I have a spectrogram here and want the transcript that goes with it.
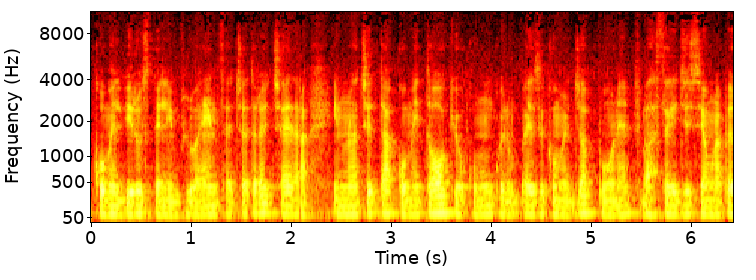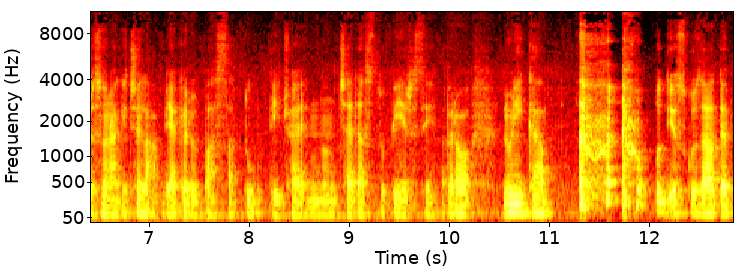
come il virus dell'influenza eccetera eccetera in una città come Tokyo o comunque in un paese come il Giappone basta che ci sia una persona che ce l'abbia che lo passa a tutti cioè non c'è da stupirsi. Però l'unica oddio scusate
